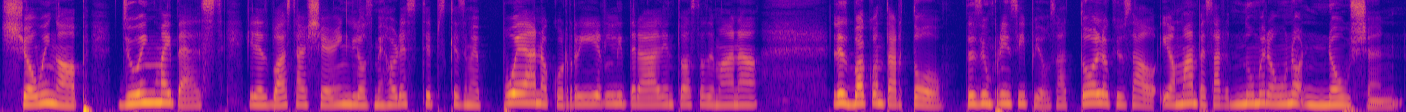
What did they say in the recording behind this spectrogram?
showing up, doing my best y les voy a estar sharing los mejores tips que se me puedan ocurrir literal en toda esta semana les voy a contar todo desde un principio, o sea, todo lo que he usado. Y vamos a empezar, número uno, Notion.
